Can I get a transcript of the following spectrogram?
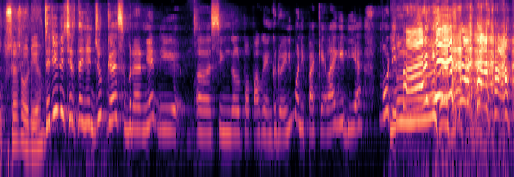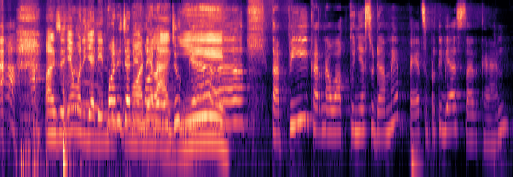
sukses loh dia. Jadi ada ceritanya juga sebenarnya di eh, single pop aku yang kedua ini mau dipakai lagi dia. Mau dipakai. Maksudnya mau dijadiin mau dijadiin model, model, lagi. juga. Tapi karena waktunya sudah mepet seperti biasa kan.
